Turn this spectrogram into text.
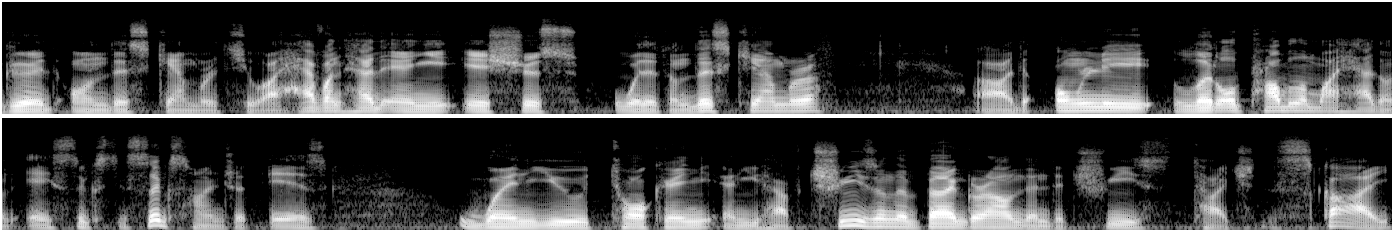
good on this camera too. I haven't had any issues with it on this camera. Uh, the only little problem I had on A6600 is when you're talking and you have trees in the background and the trees touch the sky,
